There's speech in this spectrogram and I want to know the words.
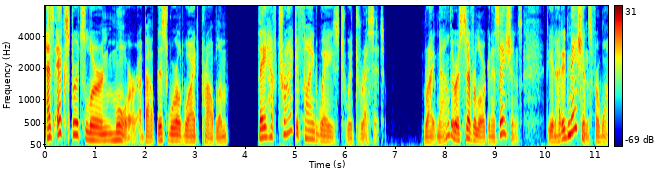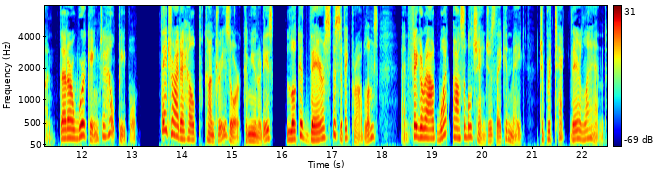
As experts learn more about this worldwide problem, they have tried to find ways to address it. Right now, there are several organizations, the United Nations for one, that are working to help people. They try to help countries or communities look at their specific problems and figure out what possible changes they can make to protect their land.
